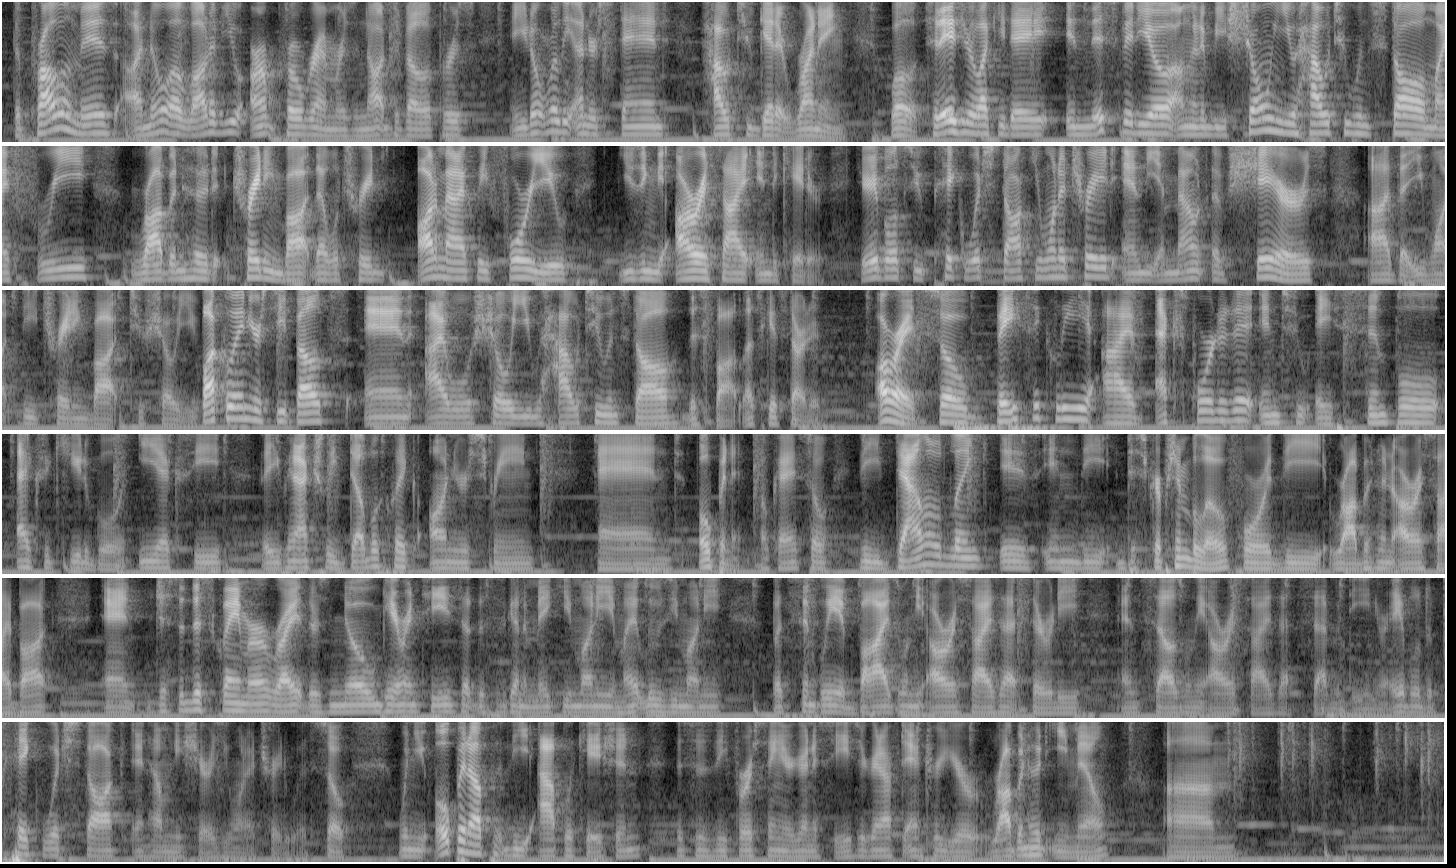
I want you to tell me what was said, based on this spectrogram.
The problem is, I know a lot of you aren't programmers and not developers, and you don't really understand how to get it running. Well, today's your lucky day. In this video, I'm gonna be showing you how to install my free Robinhood trading bot that will trade automatically for you using the RSI indicator. You're able to pick which stock you want to trade and the amount of shares uh, that you want the trading bot to show you. Buckle in your seatbelts and I will show you how to install this bot. Let's get started. All right, so basically I've exported it into a simple executable, exe, that you can actually double click on your screen and open it, okay? So the download link is in the description below for the Robinhood RSI bot. And just a disclaimer, right? There's no guarantees that this is gonna make you money. It might lose you money, but simply it buys when the RSI is at 30 and sells when the RSI is at 70. And you're able to pick which stock and how many shares you want to trade with. So when you open up the application, this is the first thing you're going to see. is you're going to have to enter your Robinhood email, um,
